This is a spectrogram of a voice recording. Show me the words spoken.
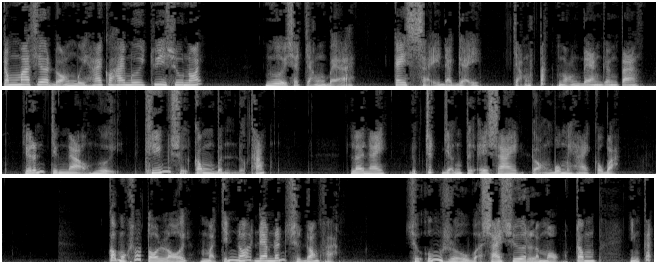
Trong Ma-sơ đoạn 12 câu 20, Chúa Giêsu nói, Người sẽ chẳng bẻ, cây sậy đã gãy, chẳng tắt ngọn đèn gần tàn, cho đến chừng nào người khiến sự công bình được thắng. Lời này được trích dẫn từ Esai đoạn 42 câu 3. Có một số tội lỗi mà chính nó đem đến sự đón phạt. Sự uống rượu và say xưa là một trong những cách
